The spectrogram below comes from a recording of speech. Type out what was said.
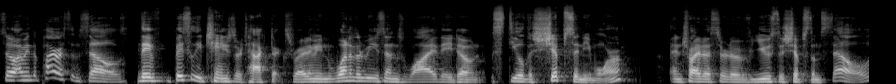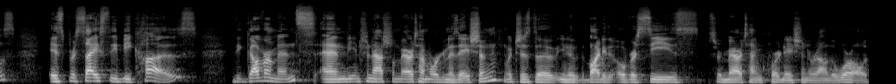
So, I mean, the pirates themselves, they've basically changed their tactics, right? I mean, one of the reasons why they don't steal the ships anymore and try to sort of use the ships themselves is precisely because the governments and the International Maritime Organization, which is the you know the body that oversees sort of maritime coordination around the world,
